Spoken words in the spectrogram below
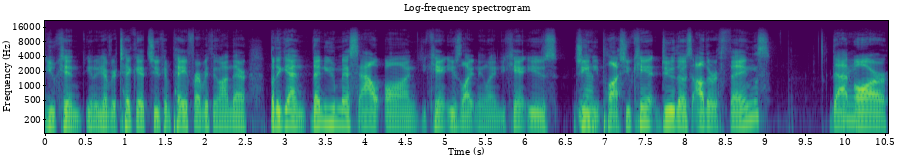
you can you know you have your tickets you can pay for everything on there but again then you miss out on you can't use lightning lane you can't use genie Yeah. plus you can't do those other things that Right. are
